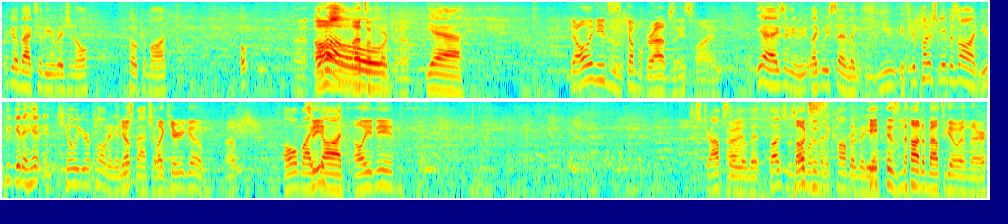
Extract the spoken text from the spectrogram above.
We'll go back to the original Pokemon. Uh, Oh, oh, that's unfortunate. Yeah. Yeah, all he needs is a couple grabs and he's fine. Yeah, exactly. We- Like we said, like you, if your punish game is on, you can get a hit and kill your opponent in yep. this matchup. Like here you go. Oh, oh my see? god, All you need. just drops All a right. little bit. Thugs was Thugs almost is- in a combo video. He is not about to go in there.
